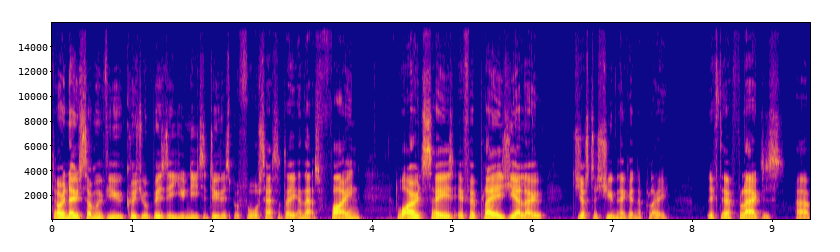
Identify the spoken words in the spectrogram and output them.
Though I know some of you, because you're busy, you need to do this before Saturday, and that's fine. What I would say is if a player's yellow, just assume they're going to play. If they're flagged as uh,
